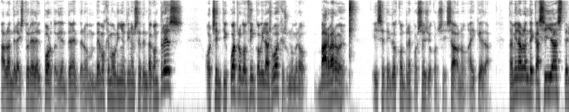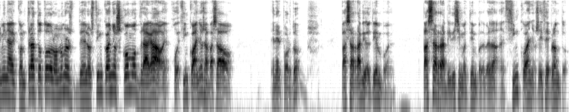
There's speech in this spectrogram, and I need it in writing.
Hablan de la historia del Porto, evidentemente, ¿no? Vemos que Mourinho tiene un 70,3, 84,5 Vilas Boas, que es un número bárbaro, ¿eh? Y 72,3 pues Sergio con Sisao, ¿no? Ahí queda. También hablan de Casillas, termina el contrato, todos los números de los 5 años como Dragao, ¿eh? Joder, 5 años ha pasado en el Porto. Pasa rápido el tiempo, ¿eh? Pasa rapidísimo el tiempo, de verdad. ¿eh? Cinco años, se dice pronto.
